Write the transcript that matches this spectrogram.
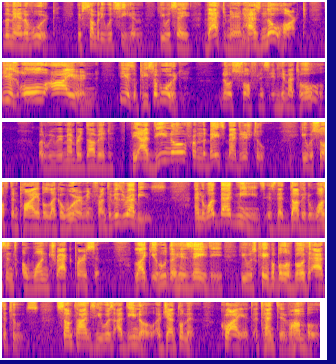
the man of wood. If somebody would see him, he would say, that man has no heart. He is all iron. He is a piece of wood. No softness in him at all. But we remember David, the Adino from the beis medrash too. He was soft and pliable like a worm in front of his rabbis. And what that means is that David wasn't a one-track person. Like Yehuda Hizedi, he was capable of both attitudes. Sometimes he was adino, a gentleman, quiet, attentive, humble.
